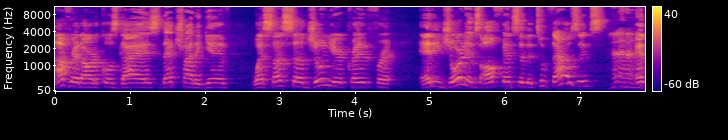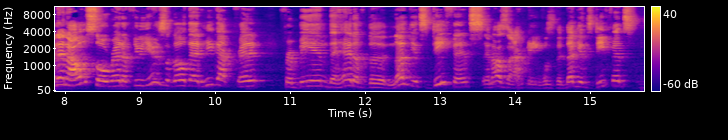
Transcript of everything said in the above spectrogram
I've read articles, guys, that try to give Wes Unseld Jr. credit for Eddie Jordan's offense in the 2000s. And then I also read a few years ago that he got credit for being the head of the Nuggets defense. And I was like, I mean, was the Nuggets defense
